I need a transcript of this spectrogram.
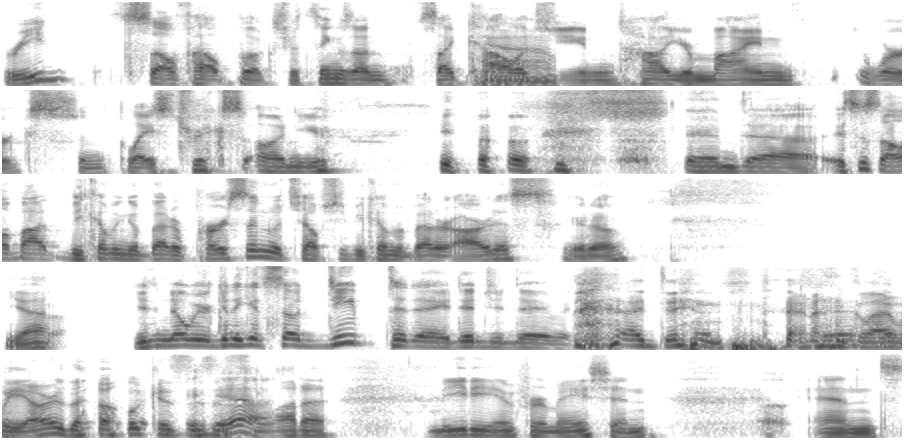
read self-help books or things on psychology yeah. and how your mind works and plays tricks on you. you know? and uh, it's just all about becoming a better person, which helps you become a better artist. You know. Yeah. You didn't know we were going to get so deep today, did you, David? I didn't, and I'm glad we are though, because this yeah. is a lot of meaty information. Uh, and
